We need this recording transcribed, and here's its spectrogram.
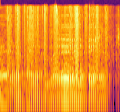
Minute.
